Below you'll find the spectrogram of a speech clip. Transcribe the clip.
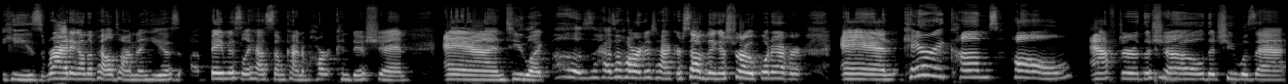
he's riding on the peloton and he has famously has some kind of heart condition and he like oh has a heart attack or something a stroke whatever. And carrie comes home after the show that she was at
